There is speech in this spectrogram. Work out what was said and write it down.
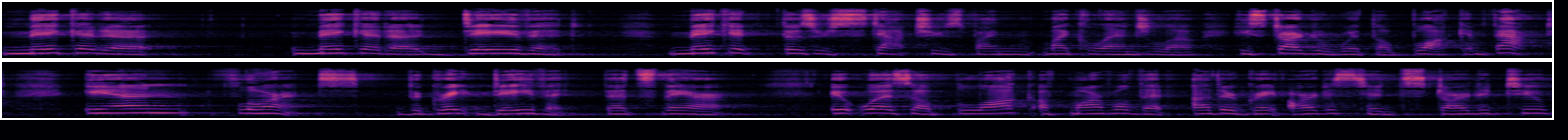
make it a make it a David, make it those are statues by Michelangelo. He started with a block. In fact, in Florence, the great David that's there, it was a block of marble that other great artists had started to,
